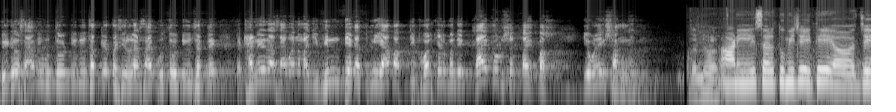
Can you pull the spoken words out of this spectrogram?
बीडीओ साहेब उत्तर देऊ थकले तहसीलदार साहेब उत्तर देऊ थकले ठाणेदार साहेबांना माझी विनंती आहे का तुम्ही या बाबतीत वरखेडमध्ये काय करू शकताय? बस एवढं एक सांगणे धन्यवाद. आणि सर तुम्ही जे इथे जे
